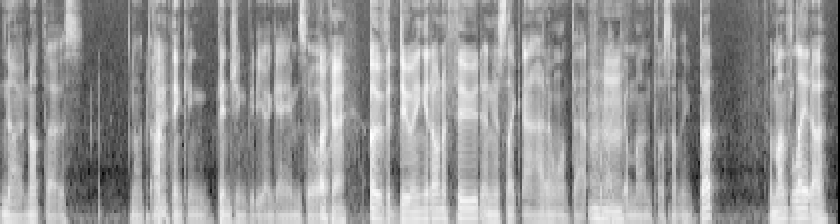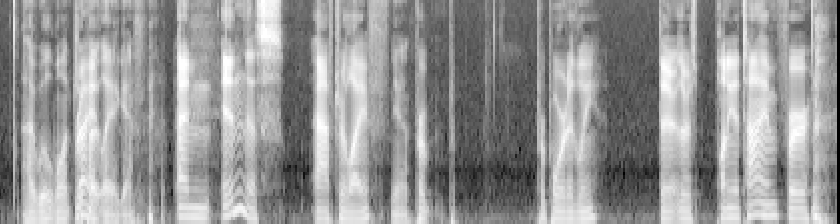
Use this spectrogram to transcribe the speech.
No, not those. Not, I'm thinking binging video games or Okay. overdoing it on a food and it's like, ah, I don't want that for like a month or something. But a month later, I will want Mm-hmm. Right. Chipotle again. And in this afterlife, Yeah. pur- pur- purportedly, there, there's plenty of time for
